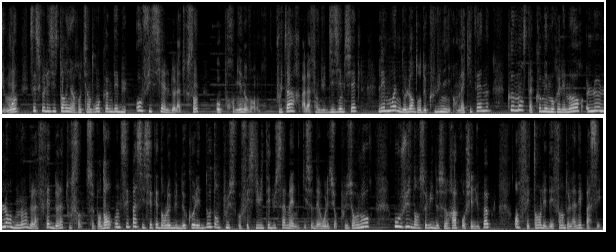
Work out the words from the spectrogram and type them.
du moins, c'est ce que les historiens retiendront comme début officiel de la Toussaint au 1er novembre. Plus tard, à la fin du Xe siècle, les moines de l'ordre de Cluny en Aquitaine commencent à commémorer les morts le lendemain de la fête de la Toussaint. Cependant, on ne sait pas si c'était dans le but de coller d'autant plus aux festivités du Samen qui se déroulaient sur plusieurs jours, ou juste dans celui de se rapprocher du peuple en fêtant les défunts de l'année passée.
